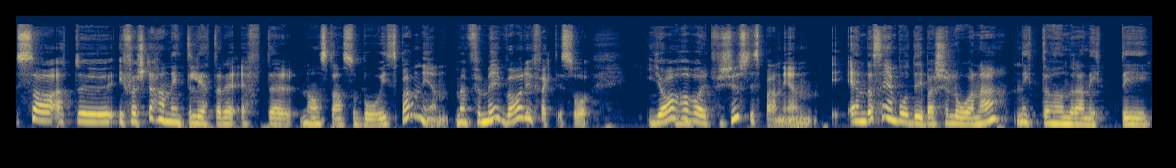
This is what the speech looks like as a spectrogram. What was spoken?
sa att du i första hand inte letade efter någonstans att bo i Spanien, men för mig var det faktiskt så. Jag har mm. varit förtjust i Spanien ända sedan jag bodde i Barcelona 1990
